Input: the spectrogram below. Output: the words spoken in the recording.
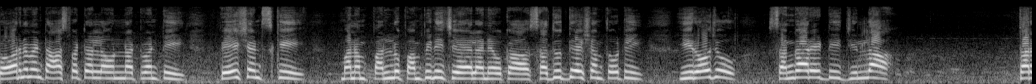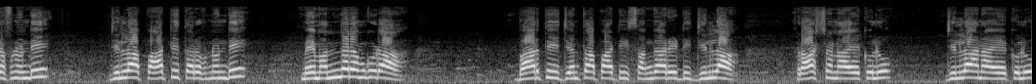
గవర్నమెంట్ హాస్పిటల్లో ఉన్నటువంటి పేషెంట్స్కి మనం పనులు పంపిణీ చేయాలనే ఒక సదుద్దేశంతో ఈరోజు సంగారెడ్డి జిల్లా తరఫు నుండి జిల్లా పార్టీ తరఫు నుండి మేమందరం కూడా భారతీయ జనతా పార్టీ సంగారెడ్డి జిల్లా రాష్ట్ర నాయకులు జిల్లా నాయకులు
